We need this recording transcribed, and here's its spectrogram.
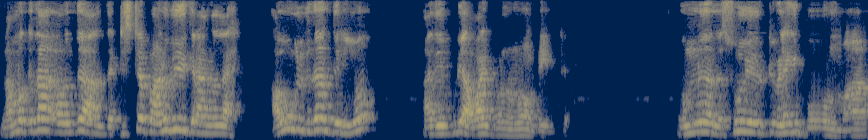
நமக்கு தான் வந்து அந்த டிஸ்டர்ப் அனுபவிக்கிறாங்கல்ல. அவங்களுக்கு தான் தெரியும் அது எப்படி அவாய்ட் பண்ணணும் அப்படின்ட்டு. ஒண்ணு அந்த சூழ்நிலை விட்டு விலகி போகணுமா?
